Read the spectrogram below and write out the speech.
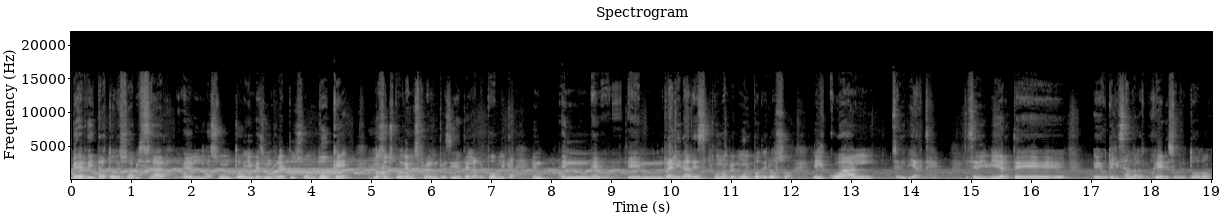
Verdi trató de suavizar el asunto y en vez de un rey puso un duque. Nosotros podríamos hablar de un presidente de la República. En, en, en, en, realidad es un hombre muy poderoso, el cual se divierte. Y se divierte eh, utilizando a las mujeres sobre todo.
